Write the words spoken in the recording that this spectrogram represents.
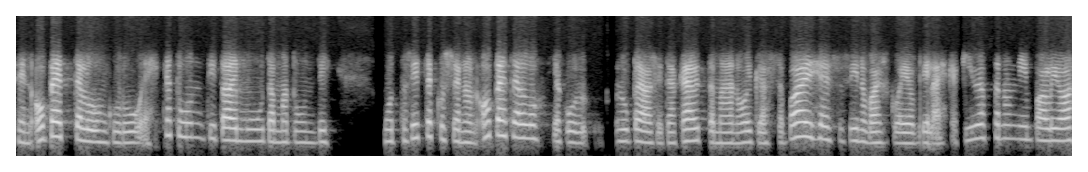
sen opetteluun kuluu ehkä tunti tai muutama tunti, mutta sitten kun sen on opetellut ja kun rupeaa sitä käyttämään oikeassa vaiheessa, siinä vaiheessa kun ei ole vielä ehkä kirjoittanut niin paljon,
